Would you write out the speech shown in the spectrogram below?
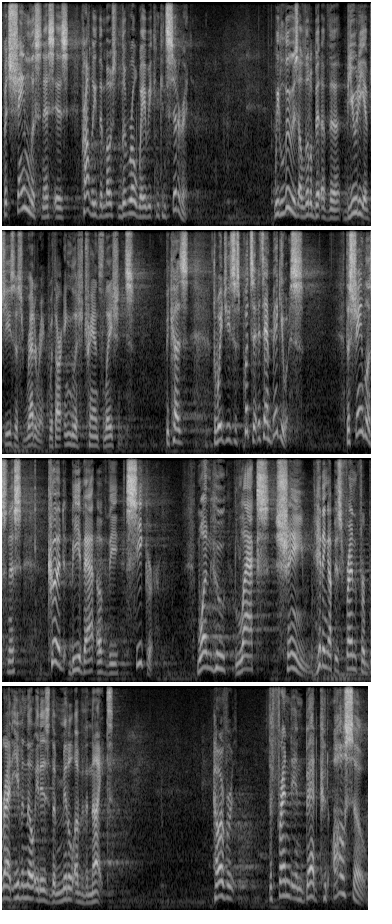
but shamelessness is probably the most literal way we can consider it we lose a little bit of the beauty of Jesus' rhetoric with our English translations. Because the way Jesus puts it, it's ambiguous. The shamelessness could be that of the seeker, one who lacks shame, hitting up his friend for bread even though it is the middle of the night. However, the friend in bed could also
